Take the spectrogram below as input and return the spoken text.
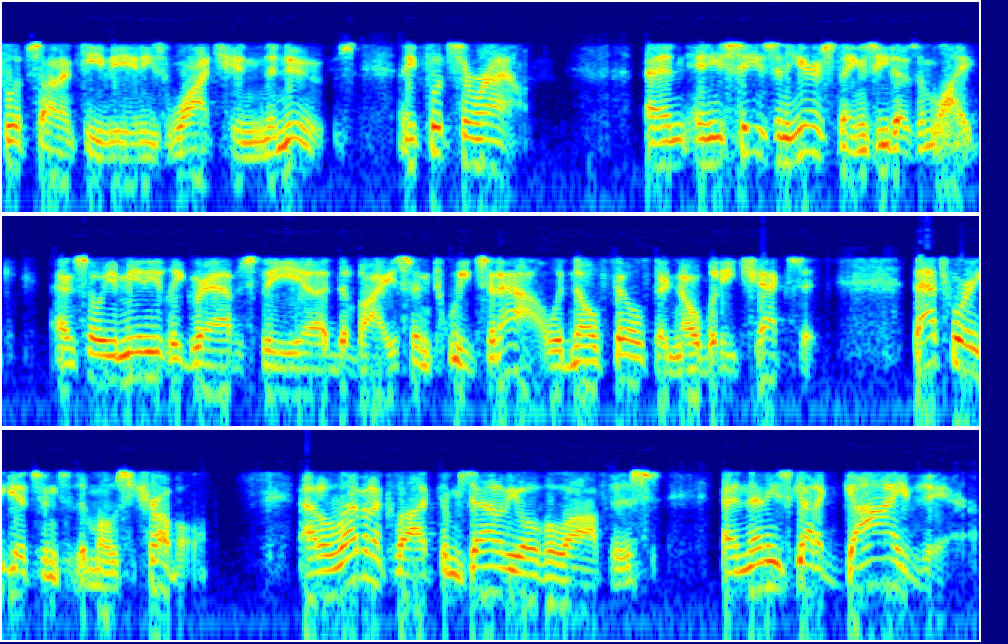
flips on a TV and he's watching the news, and he flips around, and and he sees and hears things he doesn't like, and so he immediately grabs the uh, device and tweets it out with no filter. Nobody checks it. That's where he gets into the most trouble. At eleven o'clock, comes down to the Oval Office, and then he's got a guy there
